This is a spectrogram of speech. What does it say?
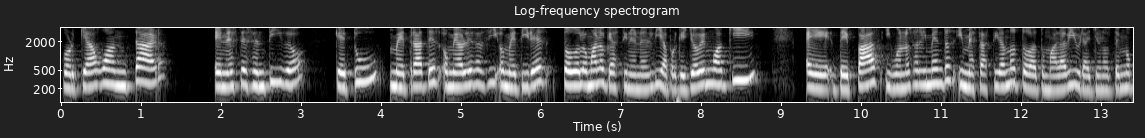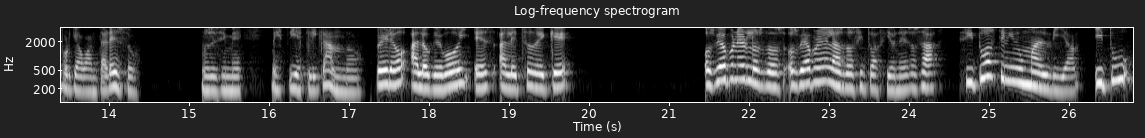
por qué aguantar en este sentido que tú me trates o me hables así o me tires todo lo malo que has tenido en el día, porque yo vengo aquí eh, de paz y buenos alimentos y me estás tirando toda tu mala vibra, yo no tengo por qué aguantar eso. No sé si me, me estoy explicando. Pero a lo que voy es al hecho de que os voy a poner los dos, os voy a poner las dos situaciones. O sea, si tú has tenido un mal día y tú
